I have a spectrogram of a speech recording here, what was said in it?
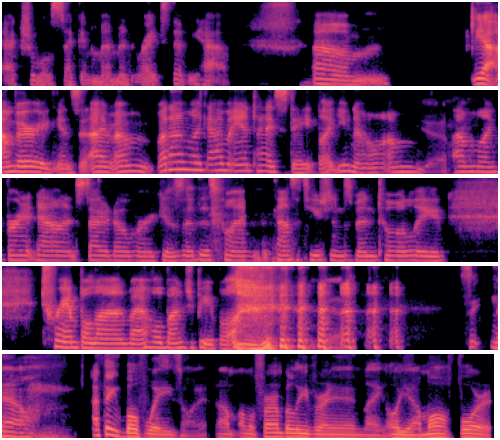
actual second amendment rights that we have. Um yeah i'm very against it i'm i'm but i'm like i'm anti-state like you know i'm Yeah. i'm like burn it down and start it over because at this point the constitution's been totally trampled on by a whole bunch of people Yeah. See, now I think both ways on it. I'm, I'm a firm believer in like, oh yeah, I'm all for it.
